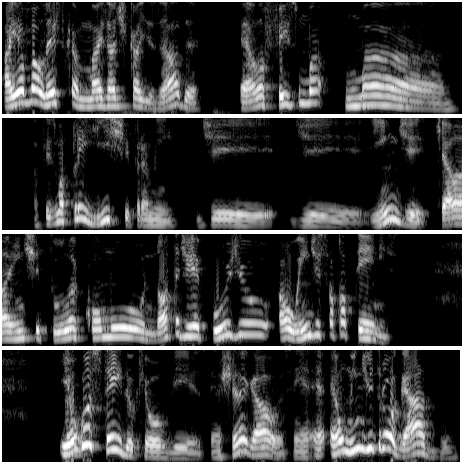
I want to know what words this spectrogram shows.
Aí a Valesca, mais radicalizada, ela fez uma, uma, ela fez uma playlist para mim de, de indie que ela intitula como Nota de Repúdio ao Indie Sapatênis. E eu gostei do que eu ouvi, assim, achei legal. Assim, é, é um indie drogado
